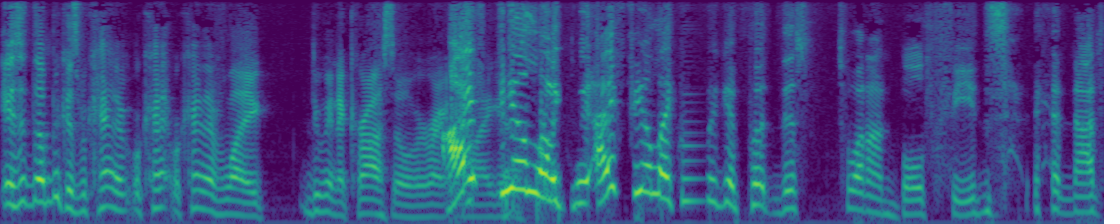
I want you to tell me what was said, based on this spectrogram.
Is it though? Because we're kind of we're kind of we're kind of like doing a crossover right now. I feel like we I feel like we could put this one on both feeds and not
